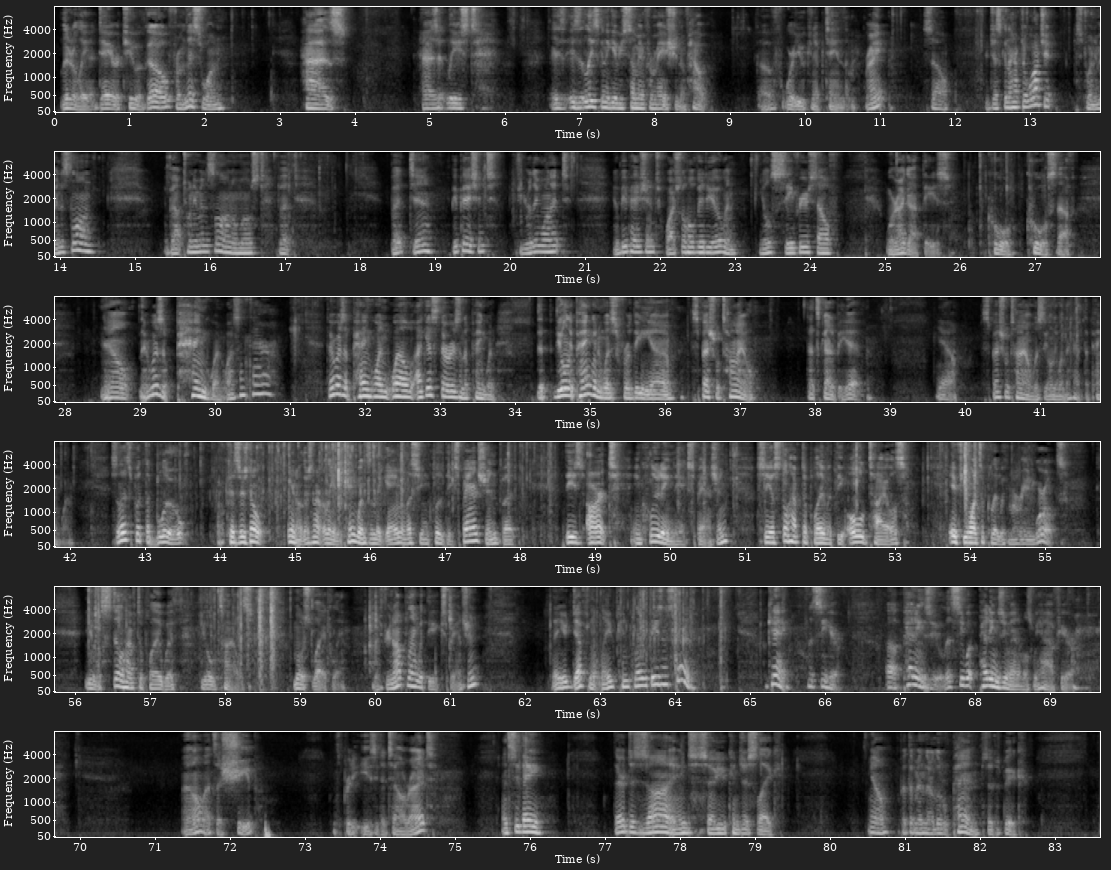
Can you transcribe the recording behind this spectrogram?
literally a day or two ago from this one has has at least is, is at least going to give you some information of how of where you can obtain them, right? So you're just going to have to watch it. It's 20 minutes long. About 20 minutes long almost, but but uh, be patient. If you really want it, you'll be patient. Watch the whole video and you'll see for yourself where I got these. Cool, cool stuff. Now, there was a penguin, wasn't there? There was a penguin. Well, I guess there isn't a penguin. The, the only penguin was for the uh, special tile. That's got to be it. Yeah, special tile was the only one that had the penguin. So let's put the blue, because there's no, you know, there's not really any penguins in the game unless you include the expansion, but these aren't including the expansion. So you'll still have to play with the old tiles if you want to play with Marine Worlds you will still have to play with the old tiles, most likely. But if you're not playing with the expansion, then you definitely can play with these instead. Okay, let's see here. Uh, petting zoo. Let's see what petting zoo animals we have here. Well, that's a sheep. It's pretty easy to tell, right? And see, they, they're designed so you can just, like, you know, put them in their little pen, so to speak.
